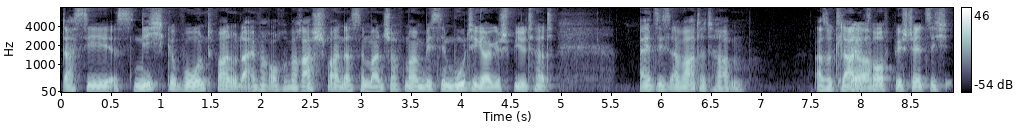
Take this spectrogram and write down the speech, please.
dass sie es nicht gewohnt waren oder einfach auch überrascht waren, dass eine Mannschaft mal ein bisschen mutiger gespielt hat, als sie es erwartet haben. Also klar, ja. der VfB stellt sich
